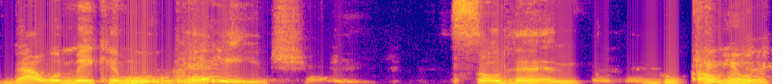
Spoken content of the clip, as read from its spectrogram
that would make him Luke. Cage. So then Luke Oh, he was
